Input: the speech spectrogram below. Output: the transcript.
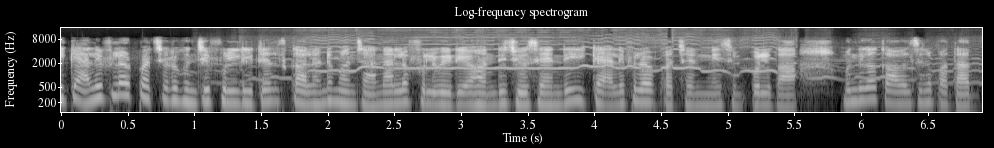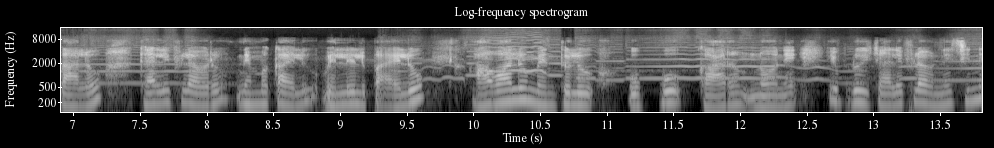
ఈ క్యాలీఫ్లవర్ పచ్చడి గురించి ఫుల్ డీటెయిల్స్ కావాలంటే మన ఛానల్లో ఫుల్ వీడియో ఉంది చూసేయండి. ఈ క్యాలీఫ్లవర్ పచ్చడిని సింపుల్గా ముందుగా కావాల్సిన పదార్థాలు క్యాలీఫ్లవర్ నిమ్మకాయలు వెల్లుల్లిపాయలు ఆవాలు మెంతులు ఉప్పు కారం నూనె. ఇప్పుడు ఈ క్యాలీఫ్లవర్ని చిన్న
